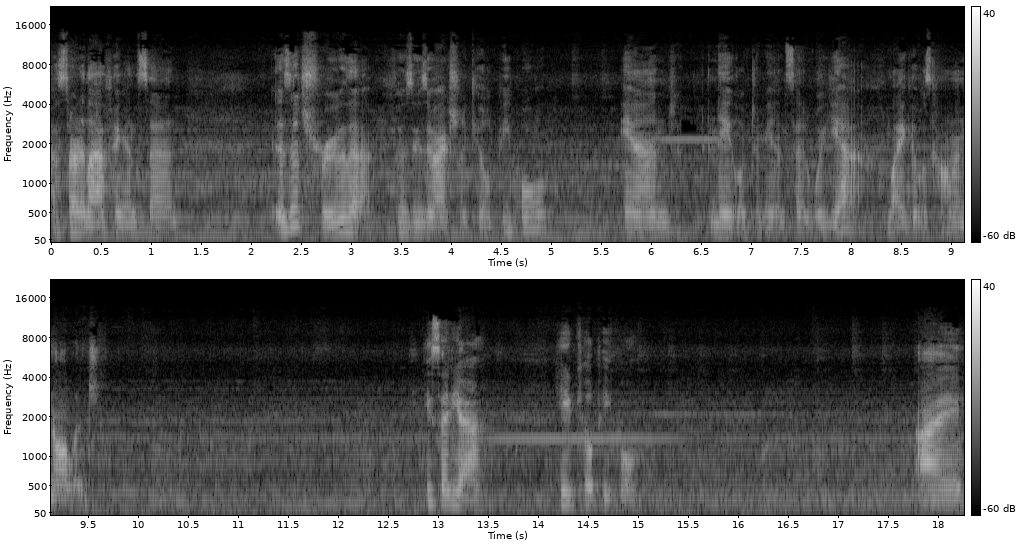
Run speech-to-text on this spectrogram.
I started laughing and said, Is it true that Pazuzu actually killed people? And Nate looked at me and said, Well, yeah, like it was common knowledge. He said, Yeah, he'd killed people. I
